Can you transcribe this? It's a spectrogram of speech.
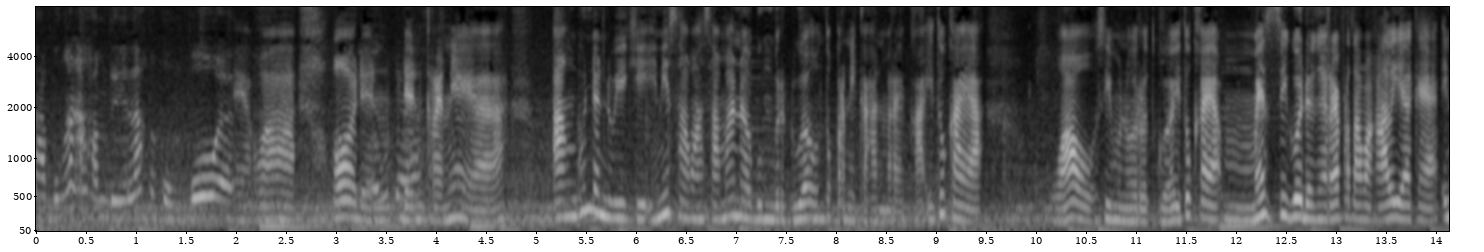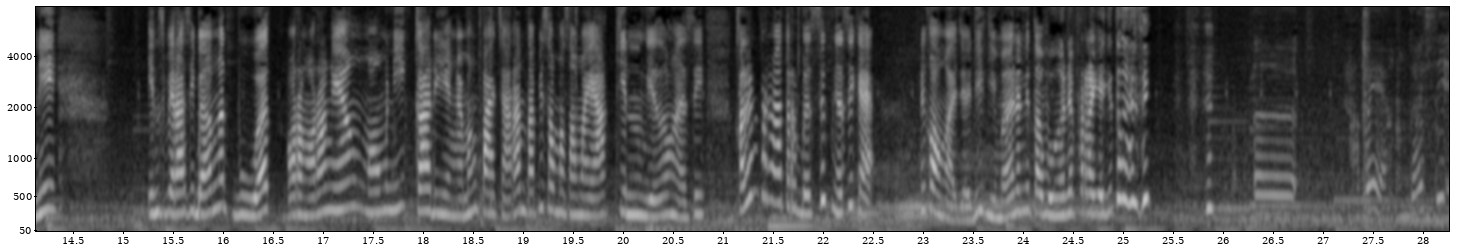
tabungan alhamdulillah kekumpul. Ya, wah. Oh dan udah. dan kerennya ya Anggun dan Dwiki ini sama-sama nabung berdua untuk pernikahan mereka. Itu kayak wow sih menurut gue itu kayak mes sih gue dengernya pertama kali ya kayak ini inspirasi banget buat orang-orang yang mau menikah nih yang emang pacaran tapi sama-sama yakin gitu gak sih? Kalian pernah terbesit gak sih kayak ini kalau nggak jadi gimana nih tabungannya pernah kayak gitu gak sih? Eh, apa ya? Enggak sih.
